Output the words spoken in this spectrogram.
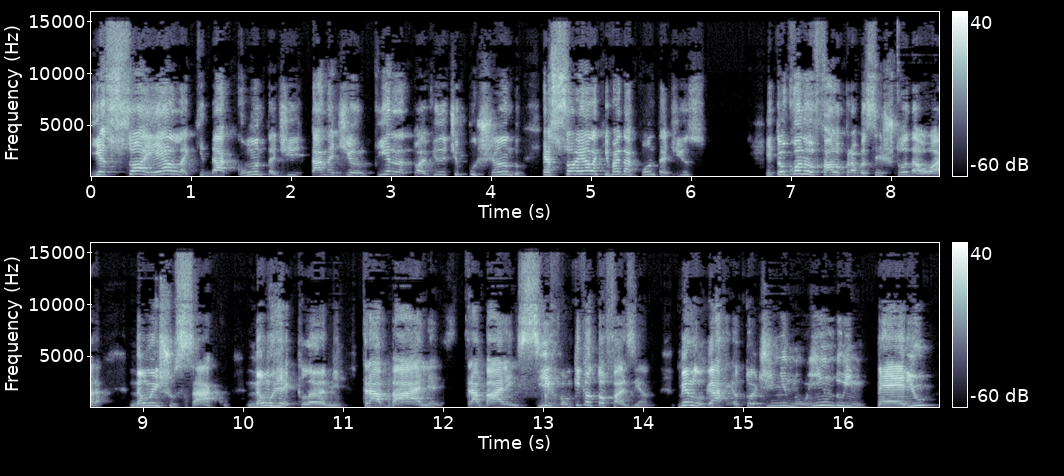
E é só ela que dá conta de estar na dianteira da tua vida te puxando. É só ela que vai dar conta disso. Então, quando eu falo para vocês toda hora, não enche o saco, não reclame, trabalhe, trabalhem, sirvam. O que, que eu estou fazendo? Em primeiro lugar, eu estou diminuindo o império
